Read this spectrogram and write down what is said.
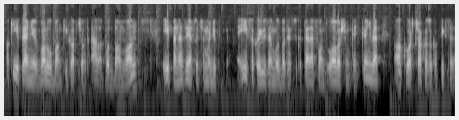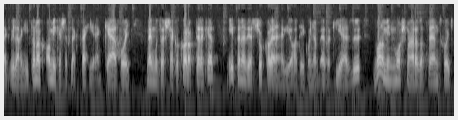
a képernyő valóban kikapcsolt állapotban van, Éppen ezért, hogyha mondjuk éjszakai üzemmódba tesszük a telefont, olvasunk egy könyvet, akkor csak azok a pixelek világítanak, amik esetleg fehéren kell, hogy megmutassák a karaktereket. Éppen ezért sokkal energiahatékonyabb ez a kijelző, valamint most már az a trend, hogy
